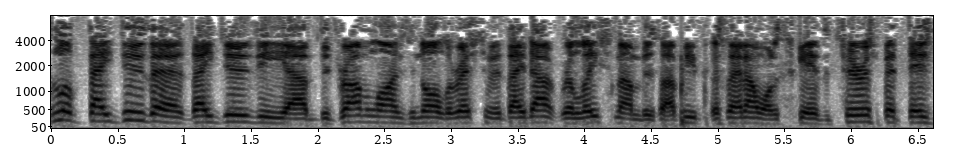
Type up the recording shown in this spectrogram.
look, they do the they do the uh, the drum lines and all the rest of it. They don't release numbers up here because they don't want to scare the tourists. But there's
